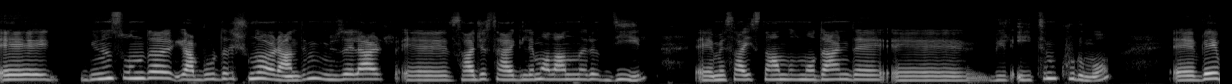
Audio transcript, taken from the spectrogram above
E, günün sonunda ya burada şunu öğrendim. Müzeler e, sadece sergileme alanları değil e, mesela İstanbul Modern'de e, bir eğitim kurumu e, ve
